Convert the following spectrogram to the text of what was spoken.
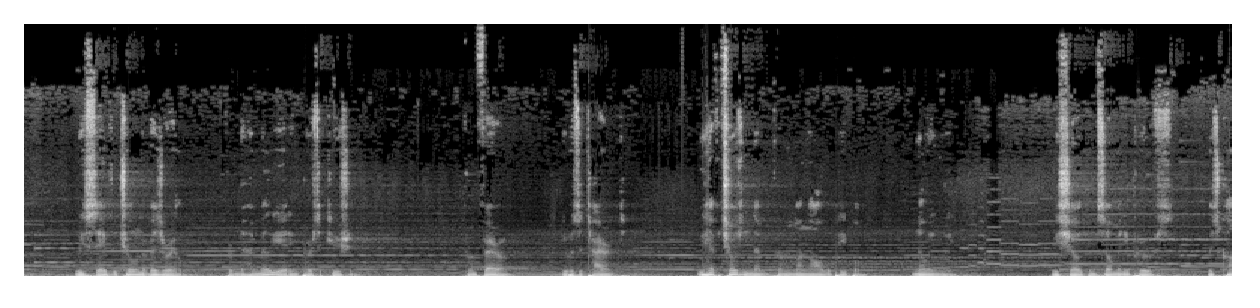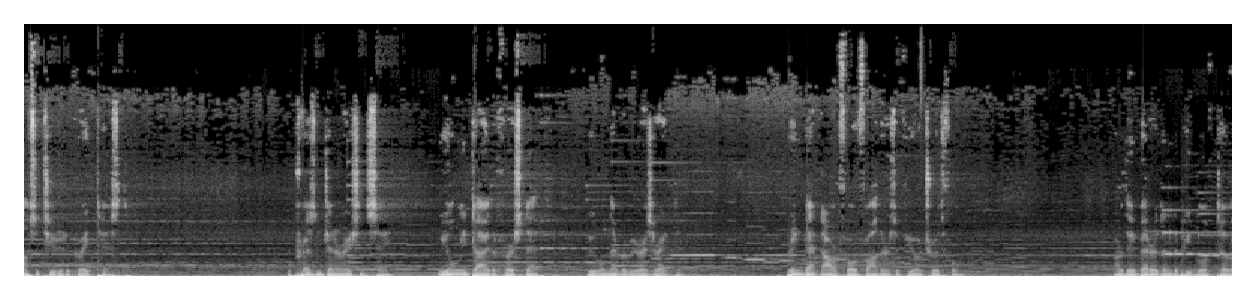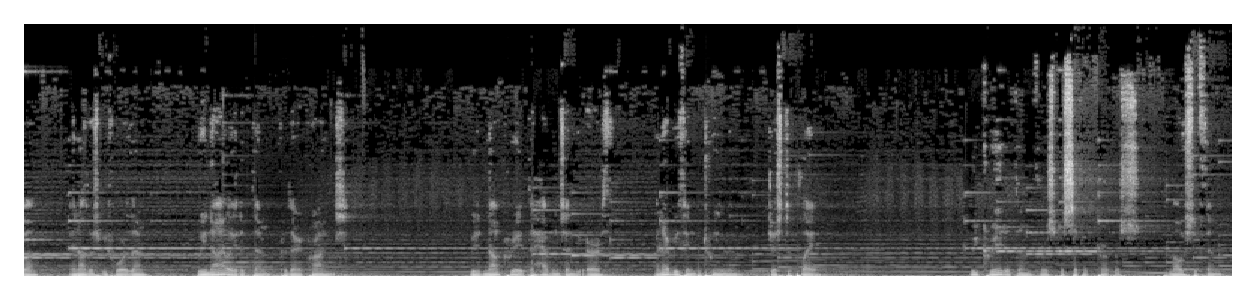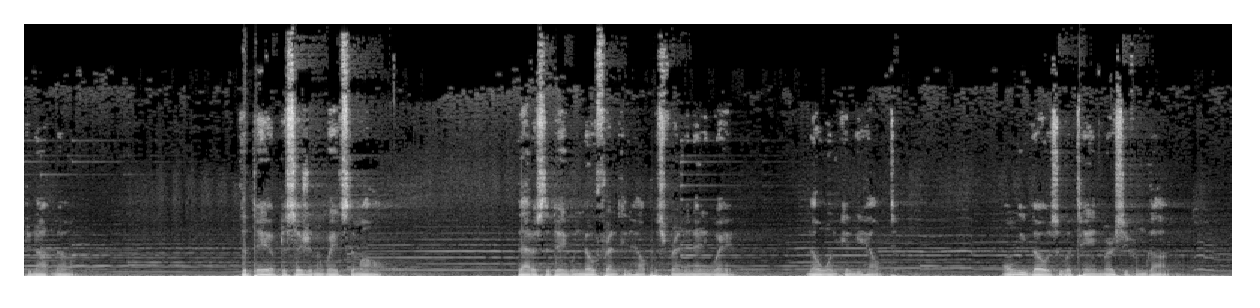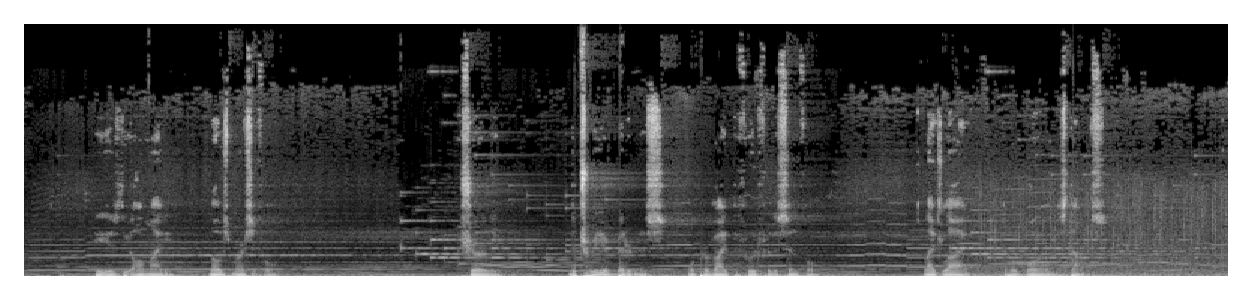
we saved the children of Israel from the humiliating persecution. From Pharaoh, he was a tyrant. We have chosen them from among all the people, knowingly. We showed them so many proofs, which constituted a great test. The present generations say, We only die the first death, we will never be resurrected. Bring back our forefathers if you are truthful. Are they better than the people of Tubba and others before them? We annihilated them for their crimes. We did not create the heavens and the earth and everything between them just to play. We created them for a specific purpose. Most of them do not know. The day of decision awaits them all. That is the day when no friend can help his friend in any way. No one can be helped. Only those who attain mercy from God. He is the Almighty, most merciful. Surely, the tree of bitterness will provide the food for the sinful. Like lye, it will boil in the stumps.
